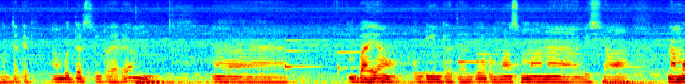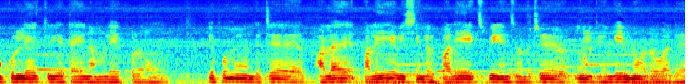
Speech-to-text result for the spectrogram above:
புத்தர்கிட்ட புத்தர் சொல்கிறாரு பயம் அப்படின்றது வந்து ஒரு மோசமான விஷயம். நமக்குள்ளே க்ரியேட் ஆகி நம்மளே கொள்ளும். எப்போவுமே வந்துட்டு பல பழைய விஷயங்கள் பழைய எக்ஸ்பீரியன்ஸ் வந்துட்டு உங்களுக்கு எங்கேயுமே உதவாது.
